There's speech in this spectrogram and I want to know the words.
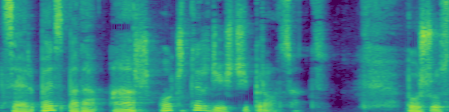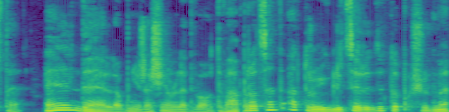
CRP spada aż o 40%. Po szóste, LDL obniża się ledwo o 2%, a trójglicerydy to po siódme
